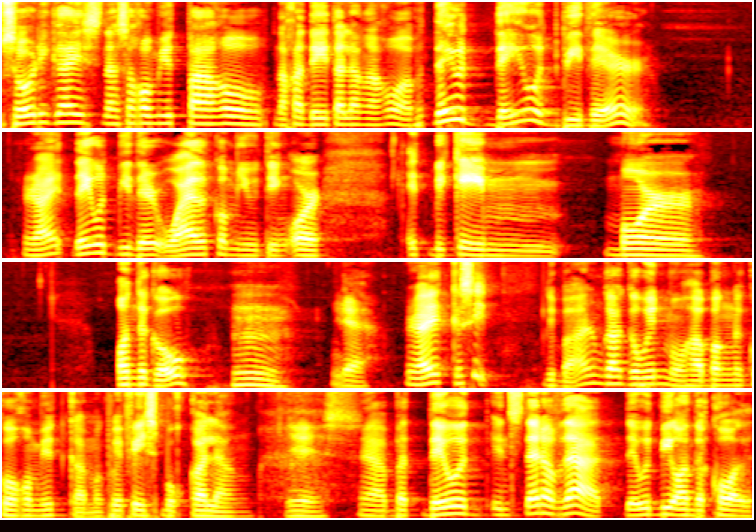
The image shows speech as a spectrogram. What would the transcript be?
Sorry guys, nasa commute pa ako, naka-data lang ako. ah. But they would they would be there. Right? They would be there while commuting or it became more on the go. Mm. Yeah. Right? Kasi 'di ba? Anong gagawin mo habang nagko-commute ka? Magpe-Facebook ka lang. Yes. Yeah, but they would instead of that, they would be on the call.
